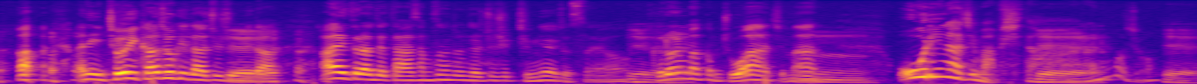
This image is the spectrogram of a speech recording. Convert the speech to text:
아니 저희 가족이 다 주주입니다. 아이들한테 다 삼성전자 주식 증여해줬어요. 예. 그럴 만큼 좋아하지만 음. 올인하지 맙시다라는 예. 거죠. 예.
